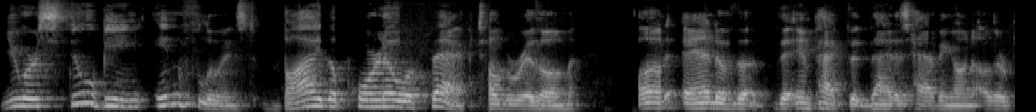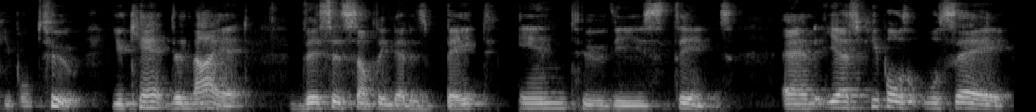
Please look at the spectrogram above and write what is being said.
you are still being influenced by the porno effect algorithm and of the, the impact that that is having on other people too. You can't deny it. This is something that is baked into these things. And yes, people will say,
